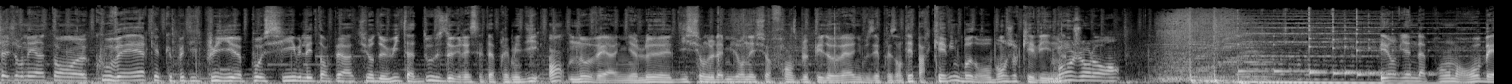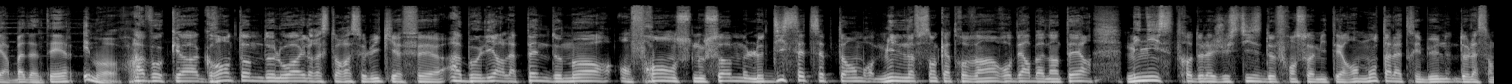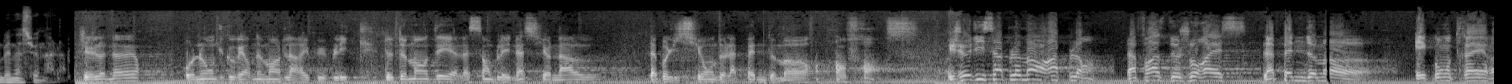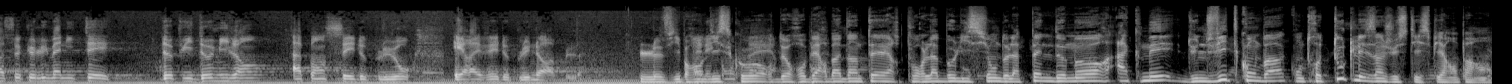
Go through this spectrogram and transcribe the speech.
La journée, un temps euh, couvert, quelques petites pluies euh, possibles, les températures de 8 à 12 degrés cet après-midi en Auvergne. L'édition de la mi-journée sur France Bleu Pays d'Auvergne vous est présentée par Kevin Baudreau. Bonjour Kevin. Bonjour Laurent. Et on vient de l'apprendre, Robert Badinter est mort. Avocat, grand homme de loi, il restera celui qui a fait abolir la peine de mort en France. Nous sommes le 17 septembre 1981. Robert Badinter, ministre de la Justice de François Mitterrand, monte à la tribune de l'Assemblée nationale. J'ai l'honneur, au nom du gouvernement de la République, de demander à l'Assemblée nationale l'abolition de la peine de mort en France. Et je dis simplement en rappelant la phrase de Jaurès, la peine de mort est contraire à ce que l'humanité, depuis 2000 ans, a pensé de plus haut et rêvé de plus noble. Le vibrant discours de Robert Badinter pour l'abolition de la peine de mort, acmé d'une vie de combat contre toutes les injustices, Pierre en parent.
